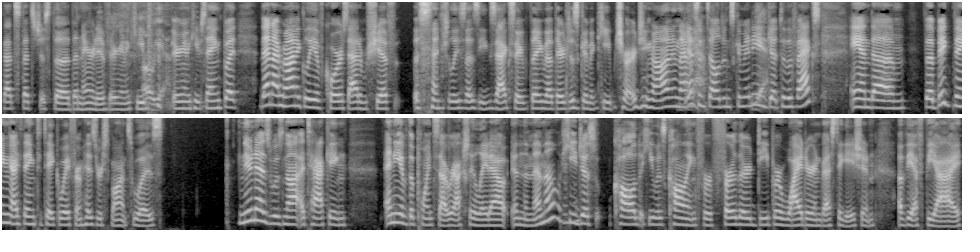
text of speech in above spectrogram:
that's that's just the the narrative they're gonna keep. Oh, yeah. they're gonna keep saying. But then, ironically, of course, Adam Schiff essentially says the exact same thing that they're just gonna keep charging on in the House Yeah. Intelligence Committee Yeah. and get to the facts. And um, the big thing I think to take away from his response was Nunes was not attacking any of the points that were actually laid out in the memo. Mm-hmm. He just called he was calling for further, deeper, wider investigation of the FBI and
